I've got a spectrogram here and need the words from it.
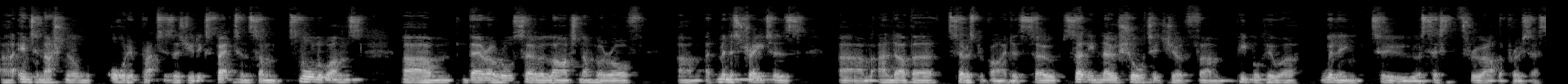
uh, international audit practices as you'd expect, and some smaller ones. there are also a large number of administrators um, and other service providers. So certainly no shortage of um, people who are willing to assist throughout the process.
